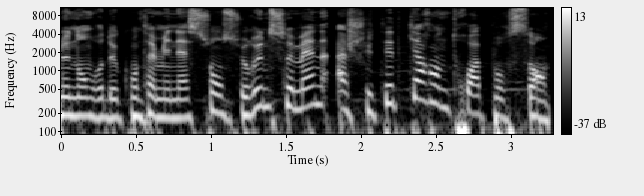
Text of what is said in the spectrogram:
Le nombre de contaminations sur une semaine a chuté de 43%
